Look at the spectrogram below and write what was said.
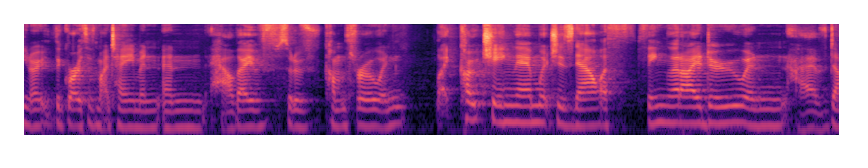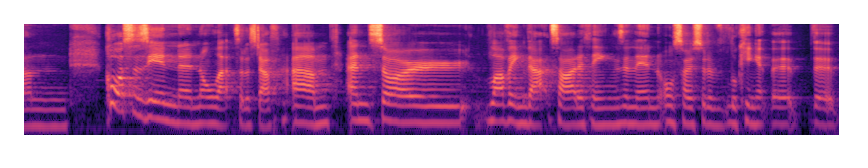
you know the growth of my team and and how they've sort of come through and like coaching them, which is now a thing that I do and have done courses in and all that sort of stuff. Um, and so loving that side of things, and then also sort of looking at the the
